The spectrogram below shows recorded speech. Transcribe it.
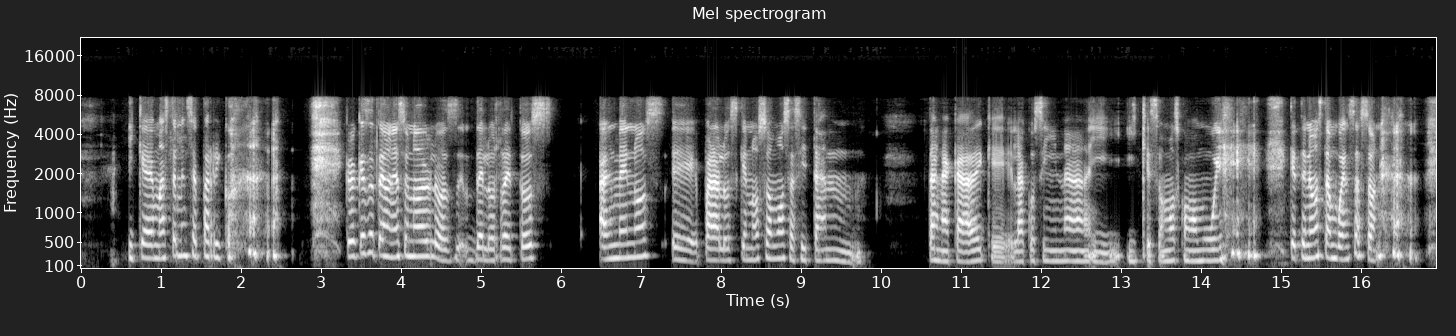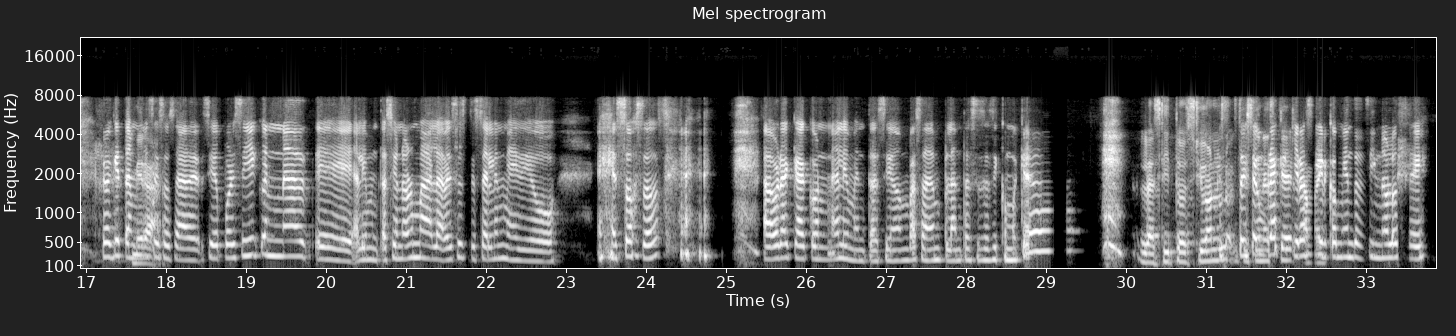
y que además también sepa rico. Creo que eso también es uno de los, de los retos al menos eh, para los que no somos así tan, tan acá de que la cocina y, que somos como muy, que tenemos tan buen sazón. Creo que también es eso, o sea, si de por sí con una eh, alimentación normal a veces te salen medio eh, sosos, ahora acá con una alimentación basada en plantas es así como que... Ah". la situación... Estoy segura que, que quiero seguir comiendo así, no lo sé.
